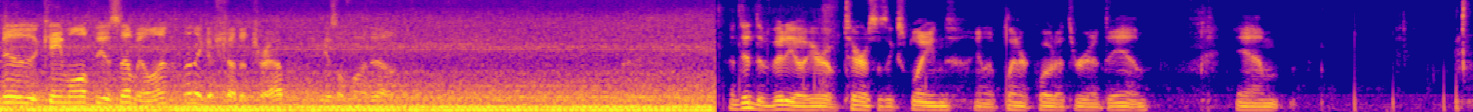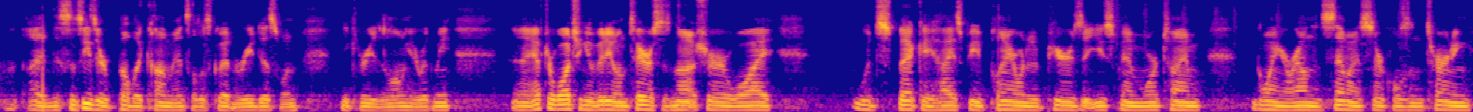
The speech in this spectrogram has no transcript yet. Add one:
minute it came off the assembly line. I think I shut the trap. I guess I'll find out. I did the video here of terraces explained in a planner quote I threw in at the end. And I, since these are public comments, I'll just go ahead and read this one. You can read it along here with me. Uh, after watching a video on Terrace is not sure why would spec a high-speed planer when it appears that you spend more time going around in semicircles and turning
